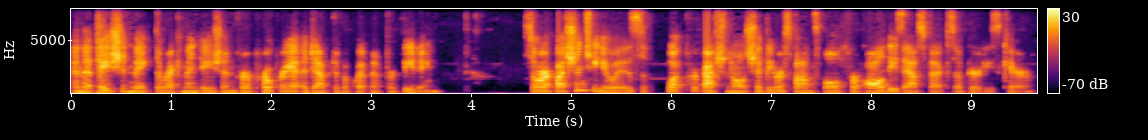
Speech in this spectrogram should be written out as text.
and that they should make the recommendation for appropriate adaptive equipment for feeding. So, our question to you is what professional should be responsible for all these aspects of Gertie's care?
